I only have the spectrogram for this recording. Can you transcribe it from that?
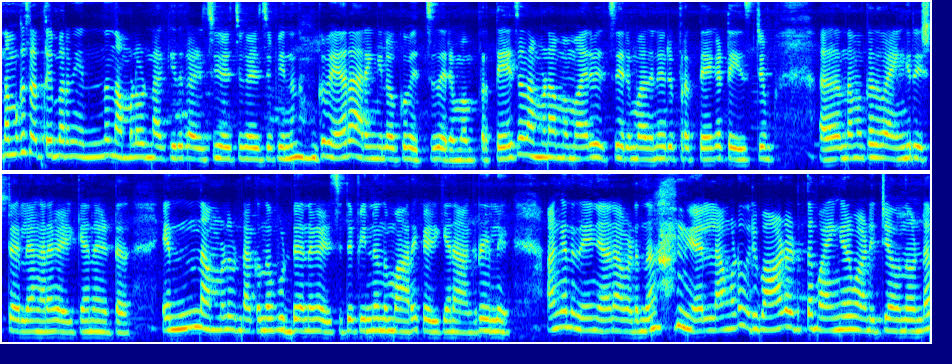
നമുക്ക് സത്യം പറഞ്ഞ് എന്ന് നമ്മളുണ്ടാക്കിയത് കഴിച്ച് കഴിച്ച് കഴിച്ച് പിന്നെ നമുക്ക് വേറെ ആരെങ്കിലുമൊക്കെ വെച്ച് തരുമ്പം പ്രത്യേകിച്ച് നമ്മുടെ അമ്മമാർ വെച്ച് തരുമ്പോൾ അതിനൊരു പ്രത്യേക ടേസ്റ്റും നമുക്കത് ഭയങ്കര ഇഷ്ടമല്ലേ അങ്ങനെ കഴിക്കാനായിട്ട്? എന്നും നമ്മൾ ഉണ്ടാക്കുന്ന ഫുഡ് തന്നെ കഴിച്ചിട്ട് പിന്നെ ഒന്ന് മാറി കഴിക്കാൻ ആഗ്രഹമില്ലേ? അങ്ങനെ ഞാൻ അവിടുന്ന് എല്ലാം കൂടെ ഒരുപാട് എടുത്ത് ഭയങ്കര ക്വാണ്ടിറ്റി ആവുന്നതുകൊണ്ട്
